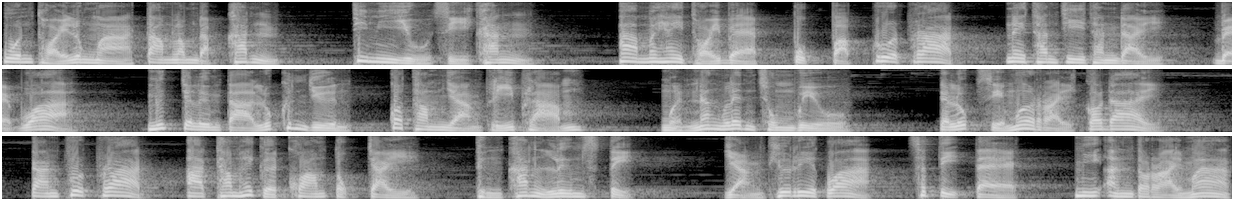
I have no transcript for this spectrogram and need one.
ควรถอยลงมาตามลำดับขั้นที่มีอยู่สี่ขั้นห้ามไม่ให้ถอยแบบปุบปับรวดพลาดในทันทีทันใด แบบว่า นึกจะลืมตาลุกขึ้นยืนก็ทำอย่างผลีผลาม เหมือนนั่งเล่นชมวิว แต่ลุกเสียเมื่อไหร่ก็ได้ การพรวดพลาดอาจทำให้เกิดความตกใจ ถึงขั้นลืมสติ อย่างที่เรียกว่า สติแตกมีอันตรายมาก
